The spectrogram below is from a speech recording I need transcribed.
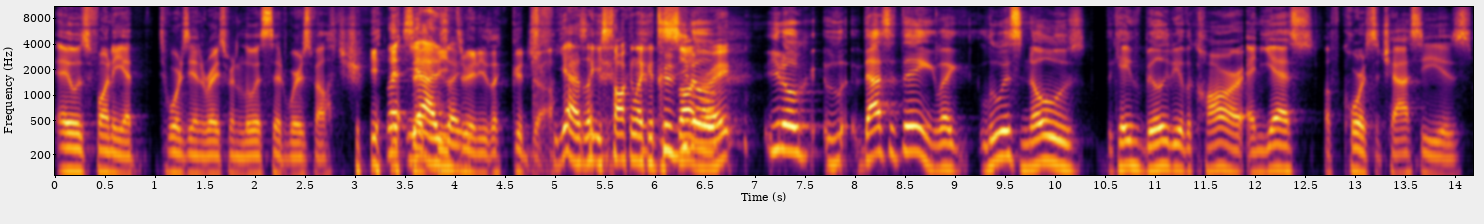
it was funny at towards the end of the race when Lewis said, Where's Valtteri? Like, yeah, he's like- and he's like, Good job. Yeah, it's like he's talking like it's his 'Cause, you son, know, right? You know, that's the thing. Like Lewis knows the capability of the car. And yes, of course, the chassis is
